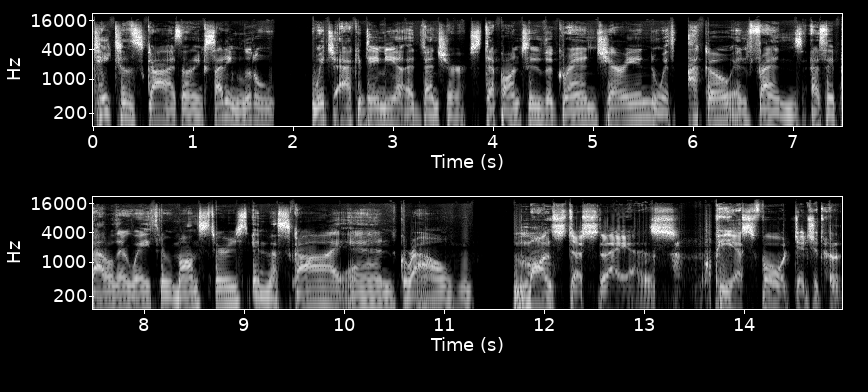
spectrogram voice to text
Take to the skies on an exciting little Witch Academia adventure. Step onto the Grand Charion with Akko and friends as they battle their way through monsters in the sky and ground. Monster Slayers, PS4 digital.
